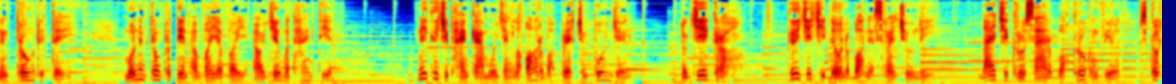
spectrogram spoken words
នឹងទ្រង់ឬទេមុននឹងទ្រង់ប្រទានអ្វីអ្វីឲ្យយើងបន្ថែមទៀតនេះគឺជាផែនការមួយយ៉ាងល្អរបស់ព្រះចំពោះយើងលោកយេក្រោះគឺជាជីដូនរបស់អ្នកស្រីជូលីដែលជាគ្រួសាររបស់គ្រូកងវិល Scott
